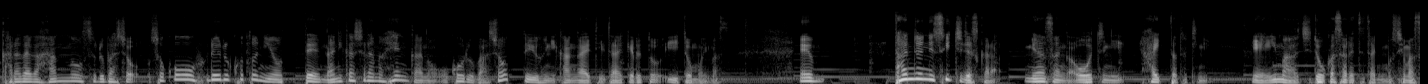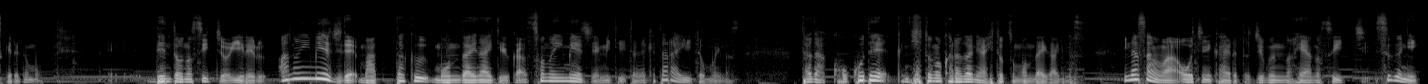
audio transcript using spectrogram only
体が反応する場所そこを触れることによって何かしらの変化の起こる場所っていうふうに考えていただけるといいと思います、えー、単純にスイッチですから皆さんがお家に入った時に、えー、今は自動化されてたりもしますけれども伝統のスイッチを入れるあのイメージで全く問題ないというかそのイメージで見ていただけたらいいと思います。ただここで人の体には一つ問題があります。皆さんはお家に帰ると自分の部屋のスイッチすぐに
